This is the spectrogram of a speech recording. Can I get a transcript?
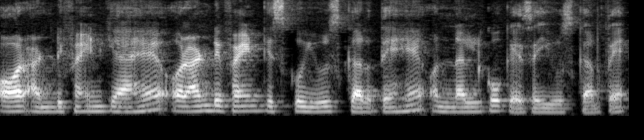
और अनडिफाइंड क्या है और अनडिफाइंड किसको यूज़ करते हैं और नल को कैसे यूज़ करते हैं।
